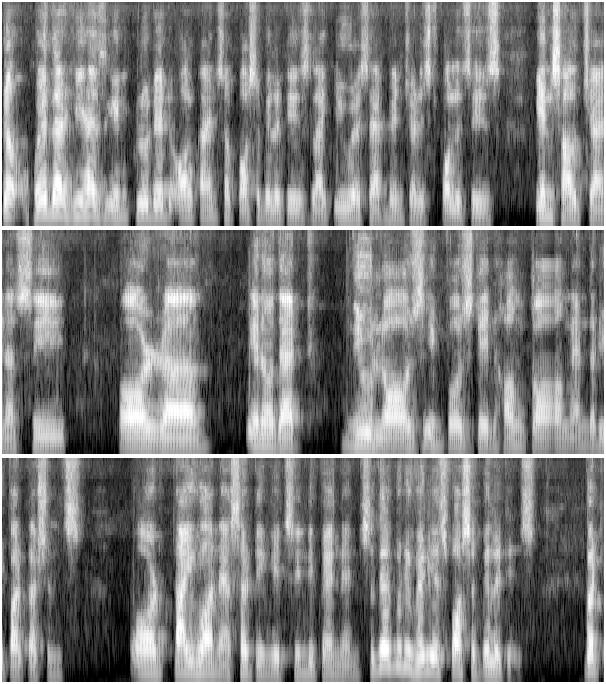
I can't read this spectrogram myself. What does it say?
Now, whether he has included all kinds of possibilities like US adventurist policies in South China Sea or, uh, you know, that new laws imposed in Hong Kong and the repercussions or Taiwan asserting its independence. So there could be various possibilities. But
